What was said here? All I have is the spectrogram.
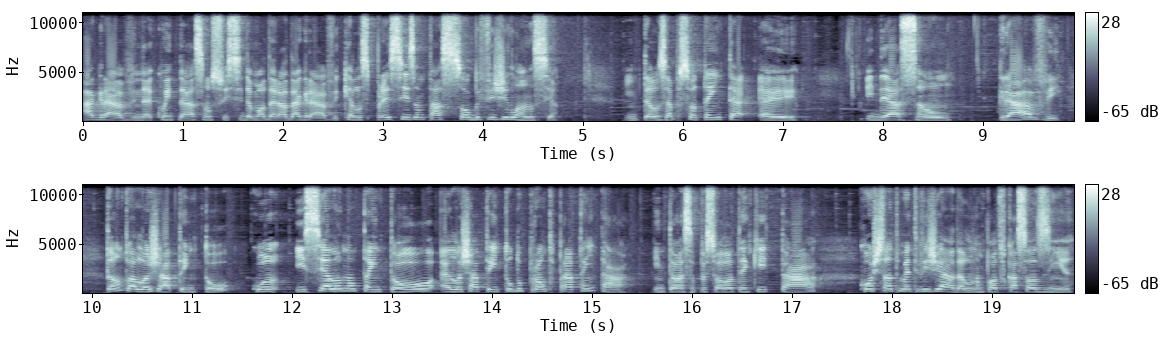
a grave, né, com ideação suicida moderada a grave, que elas precisam estar sob vigilância. Então, se a pessoa tem é, ideação grave, tanto ela já tentou, e se ela não tentou, ela já tem tudo pronto para tentar. Então essa pessoa ela tem que estar tá constantemente vigiada, ela não pode ficar sozinha,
